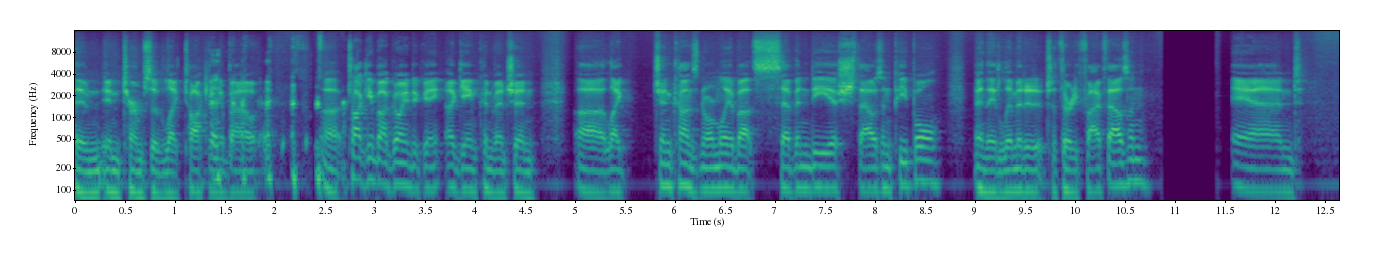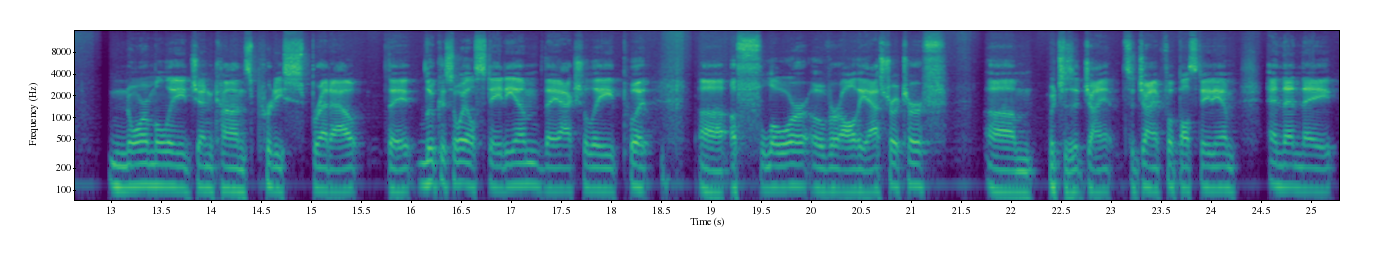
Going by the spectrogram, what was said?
in in terms of like talking about uh, talking about going to a game convention. Uh, like Gen Con's normally about seventy ish thousand people, and they limited it to thirty five thousand. And normally Gen Con's pretty spread out. They Lucas Oil Stadium, they actually put uh, a floor over all the AstroTurf, um, which is a giant it's a giant football stadium, and then they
